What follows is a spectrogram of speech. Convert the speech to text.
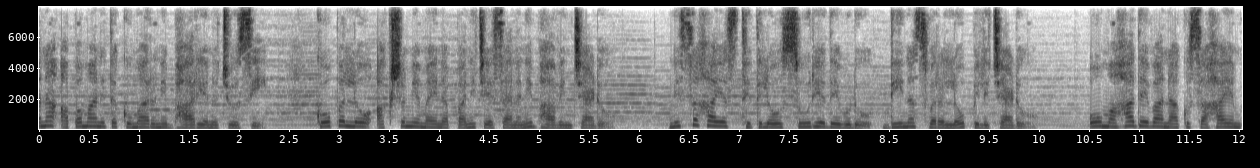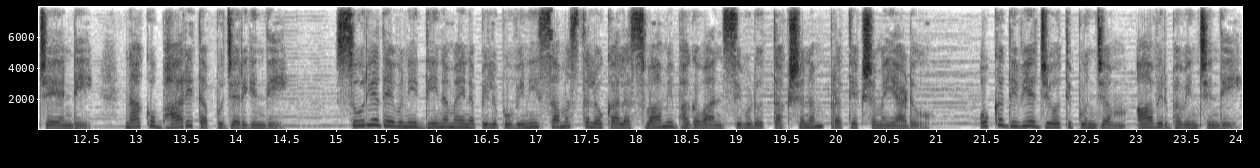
తన అపమానిత కుమారుని భార్యను చూసి కోపంలో అక్షమ్యమైన పని చేశానని భావించాడు. నిస్సహాయ స్థితిలో సూర్యదేవుడు దీనస్వరంలో పిలిచాడు. ఓ మహాదేవా నాకు సహాయం చేయండి. నాకు భారీ తప్పు జరిగింది. సూర్యదేవుని దీనమైన పిలుపు విని సమస్తలోకాల స్వామి భగవాన్ శివుడు తక్షణం ప్రత్యక్షమయ్యాడు. ఒక దివ్య జ్యోతిపుంజం ఆవిర్భవించింది.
